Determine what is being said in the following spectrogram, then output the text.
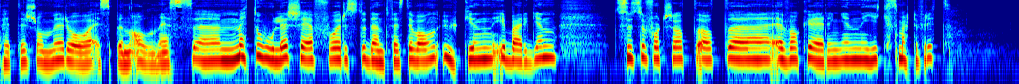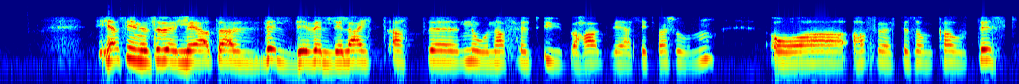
Petter Sommer og Espen Alnes. Mette Hole, sjef for studentfestivalen Uken i Bergen. Syns du fortsatt at eh, evakueringen gikk smertefritt? Jeg synes selvfølgelig at det er veldig veldig leit at eh, noen har følt ubehag ved situasjonen og har følt det som kaotisk.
